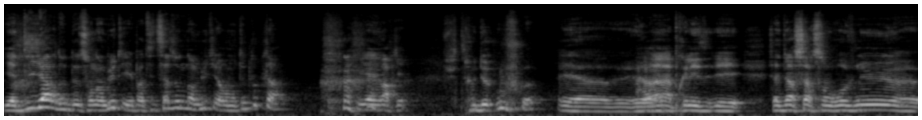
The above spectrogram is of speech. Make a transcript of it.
il y a 10 yards de son embut, il est parti de sa zone d'embut, il a remonté tout le terrain. il avait marqué. Truc de ouf, quoi. Et, euh, et Ah voilà, après, les, les adversaires sont revenus. euh,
